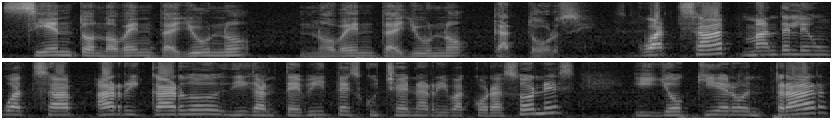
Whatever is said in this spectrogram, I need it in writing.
191 91 14. WhatsApp, mándele un WhatsApp a Ricardo, digan te vi, te escuché en Arriba Corazones y yo quiero entrar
